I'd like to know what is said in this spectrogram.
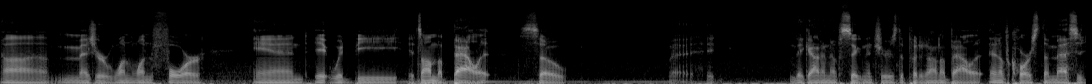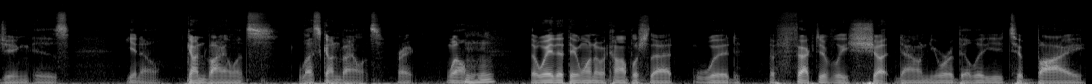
uh, Measure 114, and it would be it's on the ballot. So uh, it, they got enough signatures to put it on a ballot, and of course the messaging is, you know, gun violence, less gun violence, right? Well, Mhm. the way that they want to accomplish that would effectively shut down your ability to buy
